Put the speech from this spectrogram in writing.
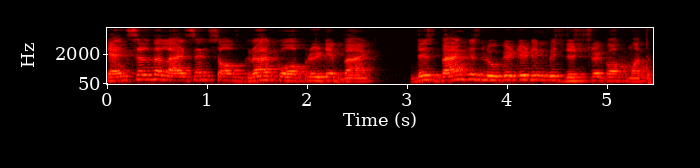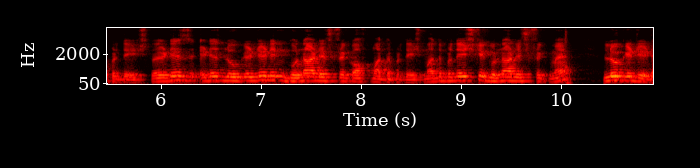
cancel the licence of Grah cooperative bank this bank is located in which district of Madhya Pradesh it is it is located in Guna district of Madhya Pradesh Madhya Pradesh के गुना डिस्ट्रिक्ट में look it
